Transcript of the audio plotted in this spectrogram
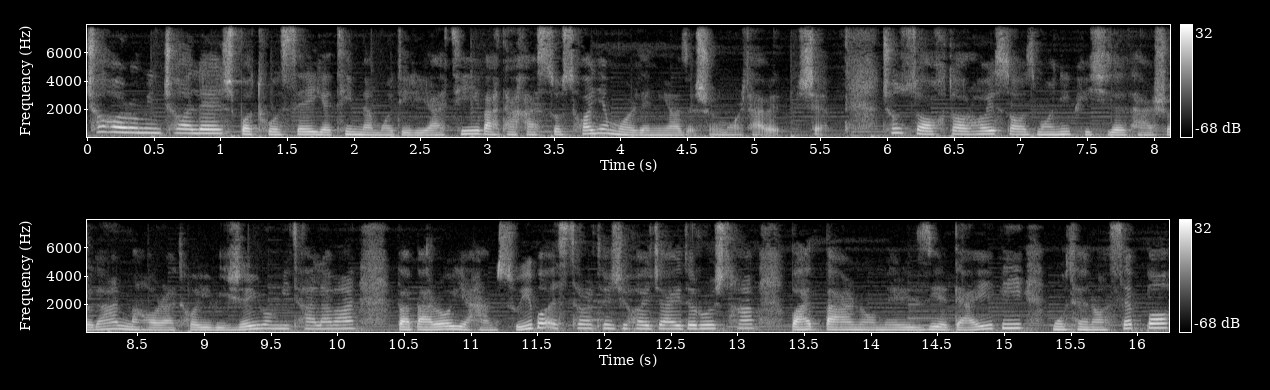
چهارمین چالش با توسعه تیم مدیریتی و تخصصهای مورد نیازشون مرتبط میشه. چون ساختارهای سازمانی پیچیده تر شدن مهارت‌های ویژه‌ای رو میطلبن و برای همسویی با استراتژی های جدید رشد هم باید برنامه ریزی دقیقی متناسب با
